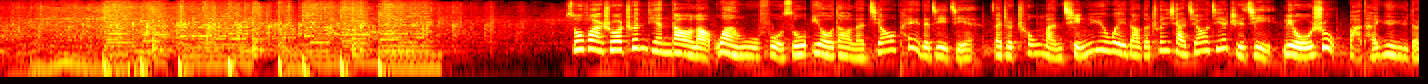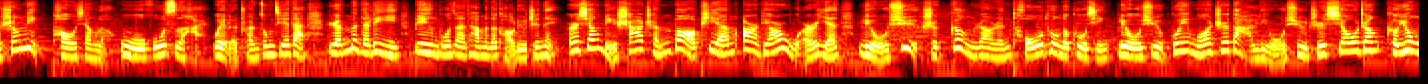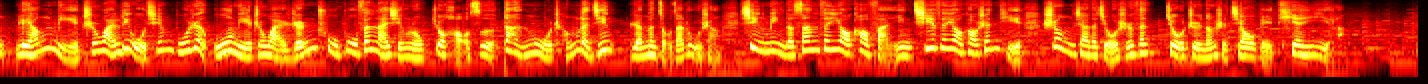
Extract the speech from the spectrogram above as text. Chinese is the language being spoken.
俗话说，春天到了，万物复苏，又到了交配的季节。在这充满情欲味道的春夏交接之际，柳树把它孕育的生命抛向了五湖四海。为了传宗接代，人们的利益并不在他们的考虑之内。而相比沙尘暴、PM 二点五而言，柳絮是更让人头痛的酷刑。柳絮规模之大，柳絮之嚣张，可用两米之外六亲不认，五米之外人畜不分来形容，就好似弹幕成了精。人们走在路上。性命的三分要靠反应，七分要靠身体，剩下的九十分就只能是交给天意了。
